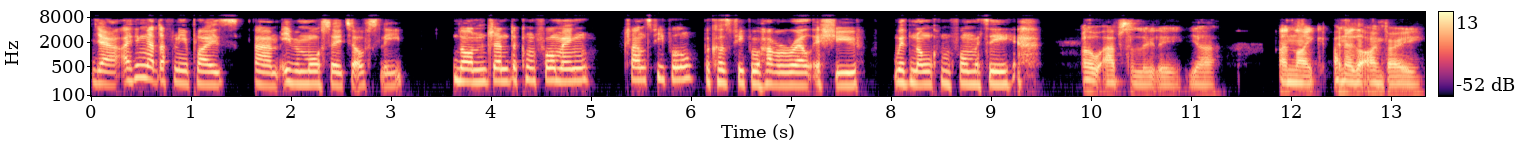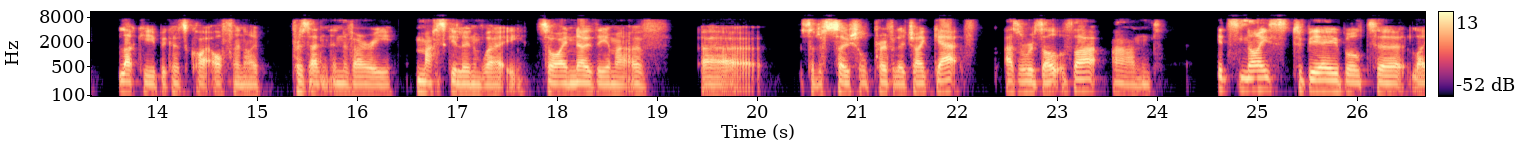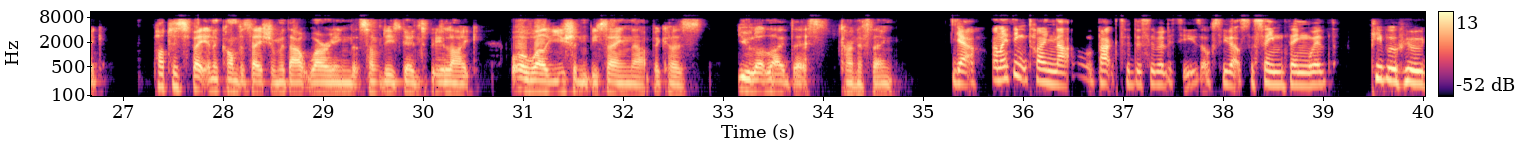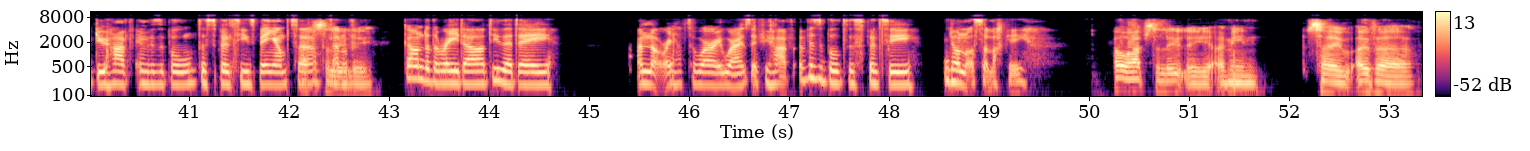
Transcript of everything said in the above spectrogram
Yeah, I think that definitely applies um, even more so to obviously non-gender conforming trans people because people have a real issue with non-conformity. oh, absolutely, yeah. And like I know that I'm very lucky because quite often I present in a very masculine way, so I know the amount of uh, sort of social privilege I get as a result of that. And it's nice to be able to like participate in a conversation without worrying that somebody's going to be like, oh, well, you shouldn't be saying that because you look like this kind of thing. Yeah. And I think tying that back to disabilities, obviously that's the same thing with people who do have invisible disabilities being able to Absolutely. Kind of go under the radar, do their day, and not really have to worry. Whereas if you have a visible disability, you're not so lucky. Oh, absolutely. I mean, so over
